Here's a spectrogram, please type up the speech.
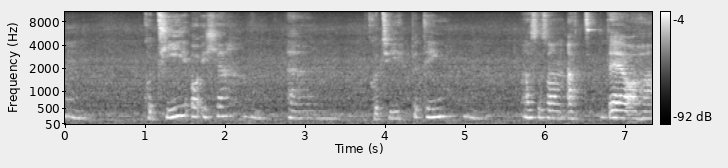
Mm. Hva tid og ikke. Mm. Um, hva type ting. Mm. Altså sånn at det å ha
